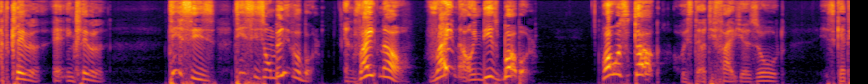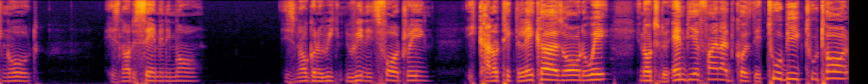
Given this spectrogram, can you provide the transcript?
at Cleveland, eh, in Cleveland. This is this is unbelievable. And right now, right now in this bubble, what was the talk? Oh, he's 35 years old. He's getting old. He's not the same anymore. He's not going to win his fourth ring. He cannot take the Lakers all the way, you know, to the NBA final because they're too big, too tall.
